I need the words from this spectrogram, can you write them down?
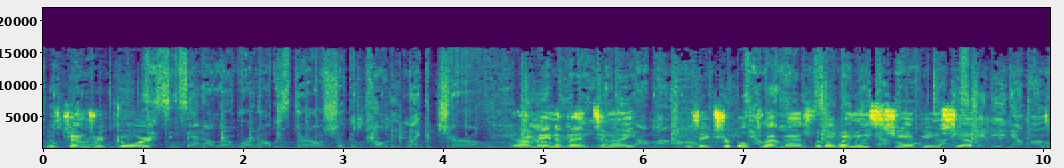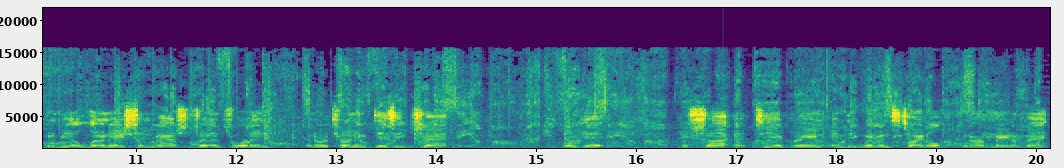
with Kendrick Gore. And our main event tonight is a triple threat match for the Women's Championship. It's going to be elimination match. Jenna Jordan and a returning Dizzy Jett will get a shot at Tia Greene and the women's title in our main event.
